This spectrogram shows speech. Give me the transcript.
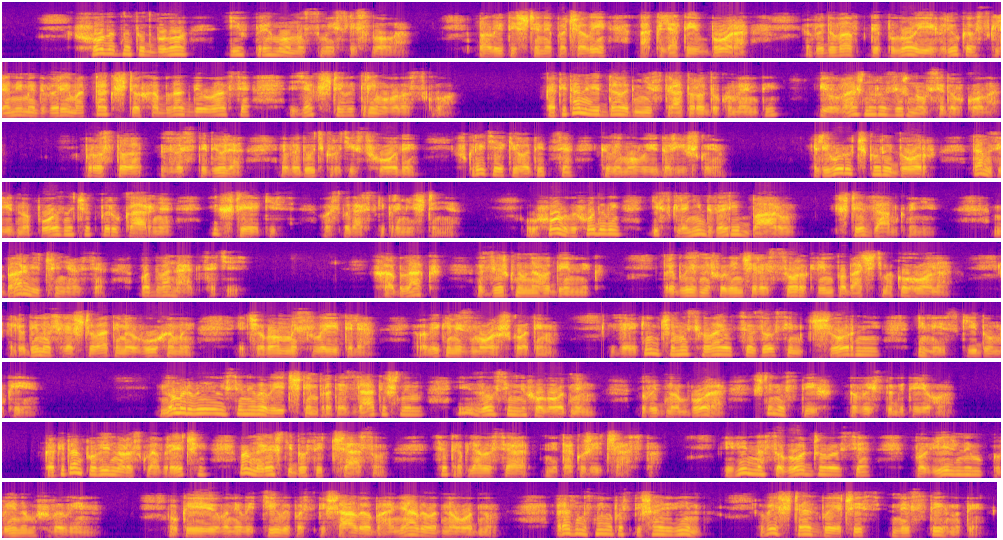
Холодно тут було і в прямому смислі слова. Палити ще не почали, а клятий бора видував тепло і грюкав скляними дверима так, що хаблак дивувався, як ще витримувало скло. Капітан віддав адміністратору документи і уважно роззирнувся довкола. Просто з вестибюля ведуть круті сходи, вкриті, як і годиться, килимовою доріжкою. Ліворуч коридор, там, згідно позначок, перукарня і ще якісь господарські приміщення. У хол виходили і скляні двері бару, ще замкнені. Бар відчинявся о дванадцятій. Хаблак зиркнув на годинник. Приблизно хвилин через сорок він побачить макогона, людину з хрещуватими вухами і чолом мислителя, великим і зморшкуватим, за яким чомусь ховаються зовсім чорні і низькі думки. Номер виявився невеличким, проте затишним і зовсім не холодним. Видно, Бора ще не встиг вистудити його. Капітан повільно розклав речі, мав нарешті досить часу. Це траплялося не так уже й часто. І він насолоджувався повільним плином хвилин. У Києві вони летіли, поспішали, обганяли одне одну. Разом з ними поспішав він, весь час боячись не встигнути.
